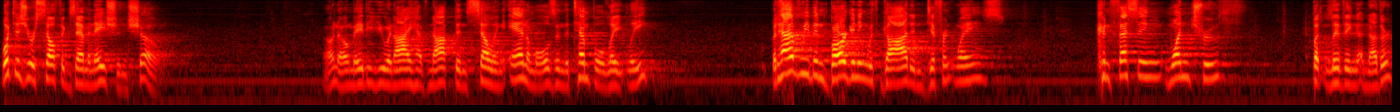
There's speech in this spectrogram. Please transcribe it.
What does your self examination show? Oh no, maybe you and I have not been selling animals in the temple lately. But have we been bargaining with God in different ways? Confessing one truth, but living another?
